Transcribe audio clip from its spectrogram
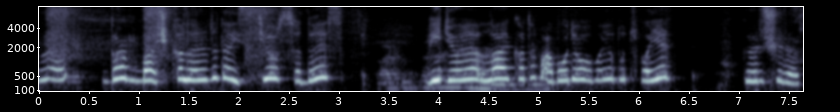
videolardan başkalarını da istiyorsanız videoya like atıp abone olmayı unutmayın. Görüşürüz.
